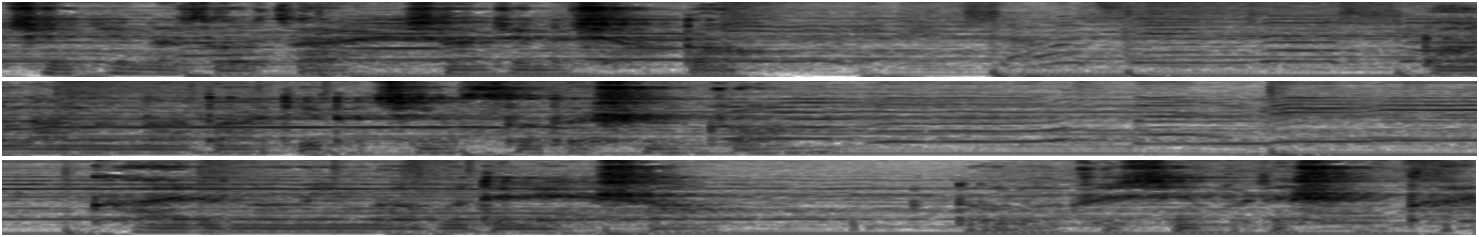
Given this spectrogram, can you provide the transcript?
轻轻地走在乡间的小道，饱览了那大地的金色的盛装，可爱的农民伯伯的脸上都露出幸福的神态，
